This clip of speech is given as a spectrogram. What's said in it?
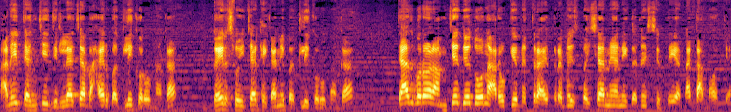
आणि त्यांची जिल्ह्याच्या बाहेर बदली करू नका. गैरसोयीच्या ठिकाणी बदली करू नका. त्याचबरोबर आमचे जे दोन आरोग्य मित्र आहेत रमेश भैशाने आणि गणेश शिंदे यांना कामावत्या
